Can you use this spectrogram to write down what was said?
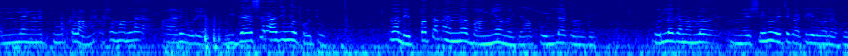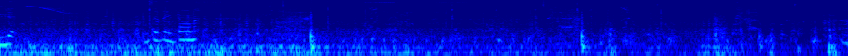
എല്ലാം ഇങ്ങനെ പൂക്കളാണ്. പക്ഷെ നല്ല അടിപൊളിയാണ് വിദേശ രാജ്യങ്ങൾ തോറ്റു. ഇതുണ്ട്. ഇപ്പം തന്നെ എന്നെ ഭംഗിയാന്ന് നോക്കി. ആ പുല്ലൊക്കെ നോക്കി. പുല്ലൊക്കെ നമ്മൾ മെഷീന് വെച്ച് കട്ട് ചെയ്ത പോലെ പുല്ല്. ഇതാണ് ആ.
